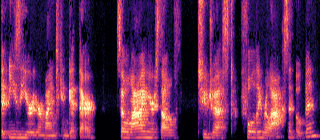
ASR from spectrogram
the easier your mind can get there. So allowing yourself to just fully relax and open.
